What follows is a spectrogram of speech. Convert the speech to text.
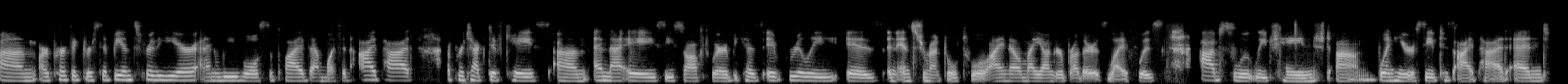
um, our perfect recipients for the year and we will supply them with an ipad a protective case um, and that aac software because it really is an instrumental tool. I know my younger brother's life was absolutely changed um, when he received his ipad and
